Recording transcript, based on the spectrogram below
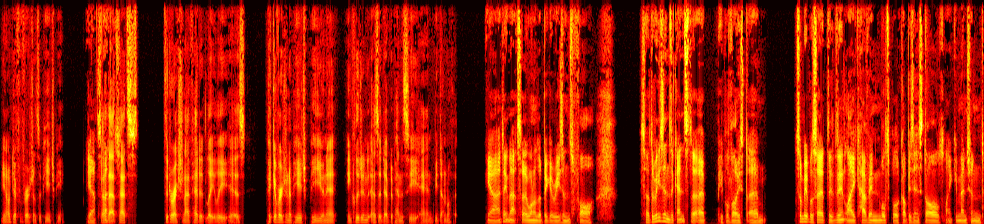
you know different versions of PHP. Yeah. So that that's the direction I've headed lately is pick a version of PHPUnit, include it as a dev dependency, and be done with it. Yeah, I think that's uh, one of the bigger reasons for. So the reasons against it, uh, people voiced. Um, some people said they didn't like having multiple copies installed, like you mentioned.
